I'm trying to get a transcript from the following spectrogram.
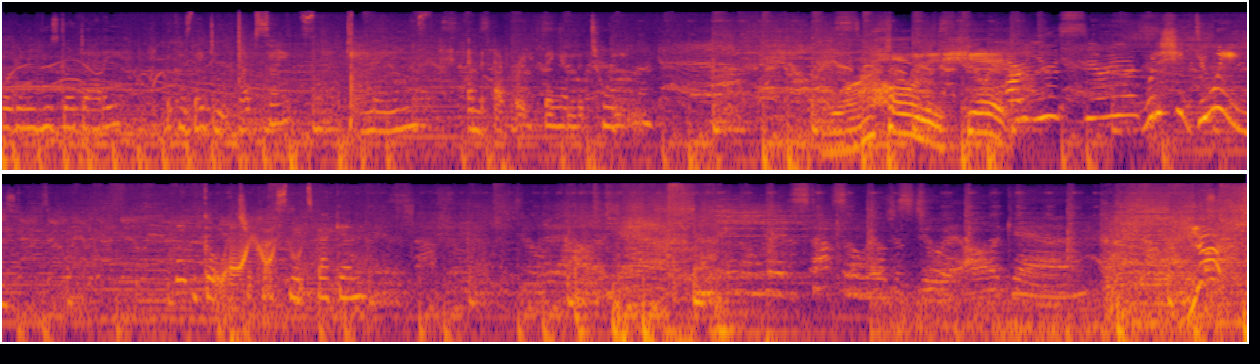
we're going to use GoDaddy because they do websites, domains, and everything in between. What? Holy shit! Are you serious? What is she doing? Go let your classmates back in. Stop, so we'll just do it all again. Yes!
